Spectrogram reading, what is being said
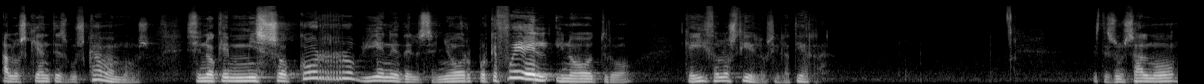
a los que antes buscábamos, sino que mi socorro viene del Señor, porque fue Él y no otro que hizo los cielos y la tierra. Este es un salmo,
